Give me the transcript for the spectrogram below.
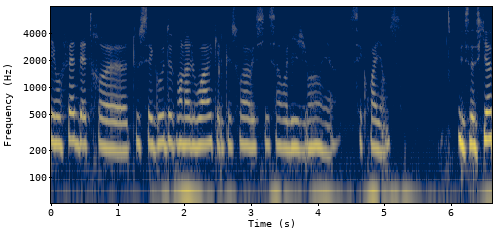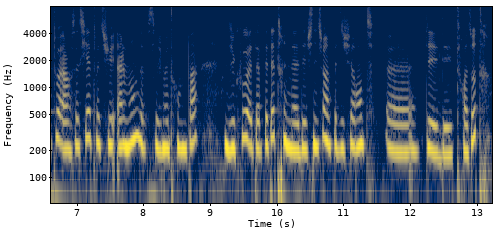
et au fait d'être euh, tous égaux devant la loi, quelle que soit aussi sa religion et euh, ses croyances. Et Saskia, toi, alors Saskia, toi tu es allemande, si je me trompe pas. Du coup, tu as peut-être une définition un peu différente euh, des, des trois autres?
